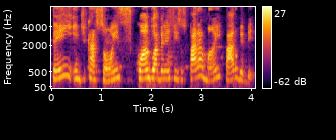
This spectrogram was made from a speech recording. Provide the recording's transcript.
tem indicações quando há benefícios para a mãe e para o bebê.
